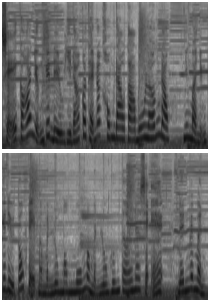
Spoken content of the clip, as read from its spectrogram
sẽ có những cái điều gì đó có thể nó không đau to bú lớn đâu. Nhưng mà những cái điều tốt đẹp mà mình luôn mong muốn mà mình luôn hướng tới nó sẽ đến với mình.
